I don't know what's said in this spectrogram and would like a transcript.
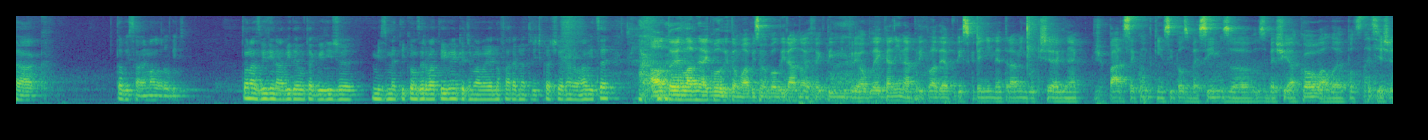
tak to by sa nemalo robiť. To nás vidí na videu, tak vidí, že my sme tí konzervatívni, keďže máme jednofarebné trička, čierne nohavice. Ale to je hlavne aj kvôli tomu, aby sme boli ráno efektívni pri obliekaní. Napríklad ja pri skrini netravím dlhšie, ak nejak, že pár sekúnd, kým si to zvesím z, z vešiakov, ale v podstate, tie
